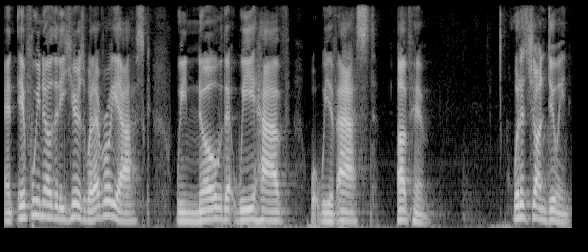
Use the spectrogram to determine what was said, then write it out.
And if we know that he hears whatever we ask, we know that we have what we have asked of him. What is John doing?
